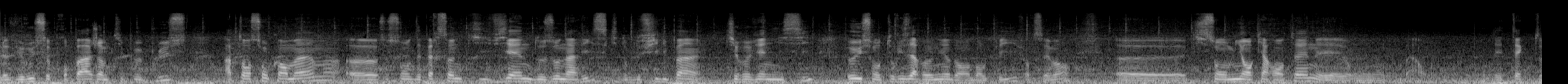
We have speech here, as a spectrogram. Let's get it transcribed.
le virus se propage un petit peu plus. Attention quand même, euh, ce sont des personnes qui viennent de zones à risque, donc de Philippins qui reviennent ici. Eux, ils sont autorisés à revenir dans, le pays, forcément, euh, qui sont mis en quarantaine et on, bah, détecte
